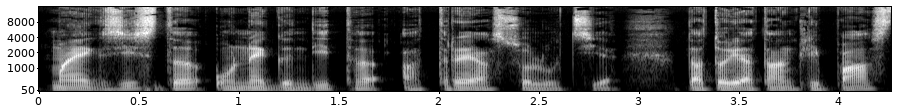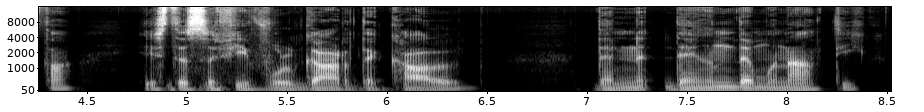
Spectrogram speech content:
Mai există o negândită a treia soluție. Datoria ta în clipa asta este să fii vulgar de calm, de, ne- de îndemânatic,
